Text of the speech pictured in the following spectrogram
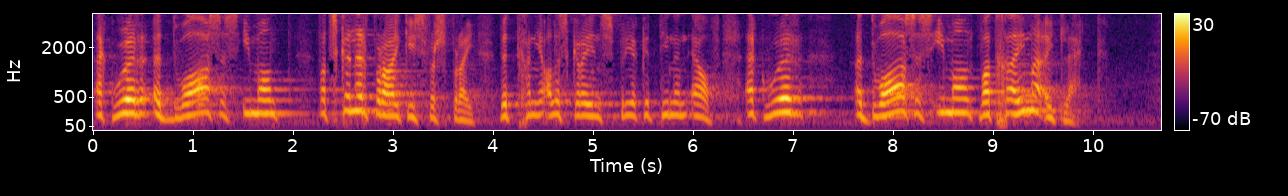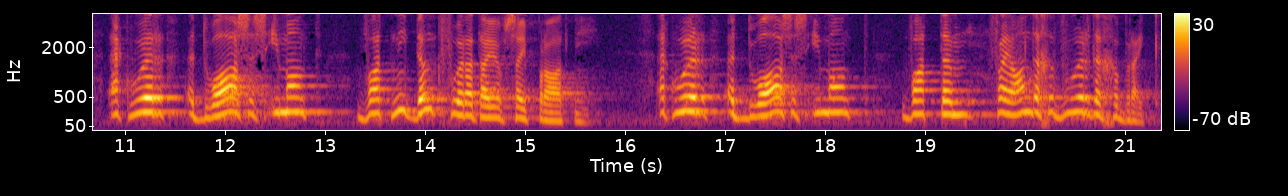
Ek hoor 'n dwaas is iemand wat skinderpraatjies versprei. Dit gaan jy alles kry in Spreuke 10 en 11. Ek hoor 'n dwaas is iemand wat geheime uitlek. Ek hoor 'n dwaas is iemand wat nie dink voordat hy of sy praat nie. Ek hoor 'n dwaas is iemand wat um, vyandige woorde gebruik.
